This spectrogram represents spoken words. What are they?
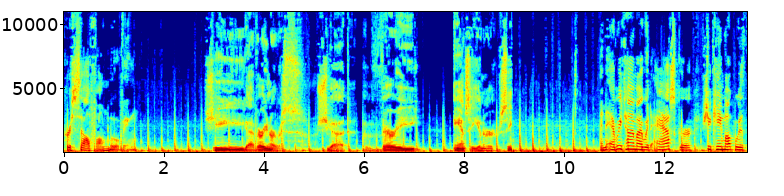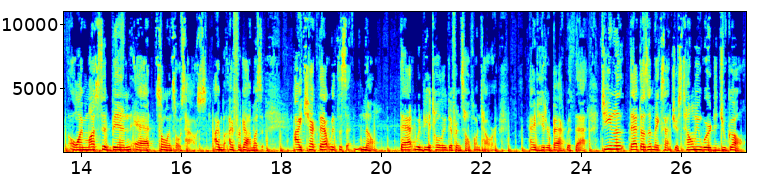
her cell phone moving. She got very nervous. She got very antsy in her seat. And every time I would ask her, she came up with, oh, I must have been at so-and-so's house. I, I forgot, I must have. I checked that with the, no, that would be a totally different cell phone tower. I'd hit her back with that. Gina, that doesn't make sense. Just tell me where did you go?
